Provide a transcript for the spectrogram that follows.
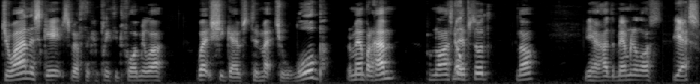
Joanne escapes with the completed formula, which she gives to Mitchell Loeb. Remember him from the last Nope. episode? No? Yeah, had the memory loss. Yes.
